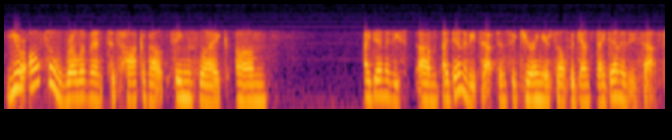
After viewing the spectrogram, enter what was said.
You're also relevant to talk about things like um, identity um, identity theft and securing yourself against identity theft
